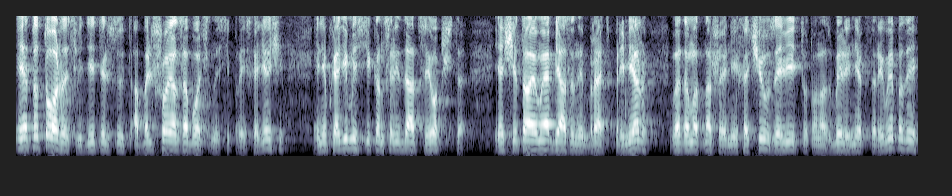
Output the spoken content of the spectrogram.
И это тоже свидетельствует о большой озабоченности происходящим и необходимости консолидации общества. Я считаю, мы обязаны брать пример в этом отношении. Хочу заявить, тут у нас были некоторые выпады,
